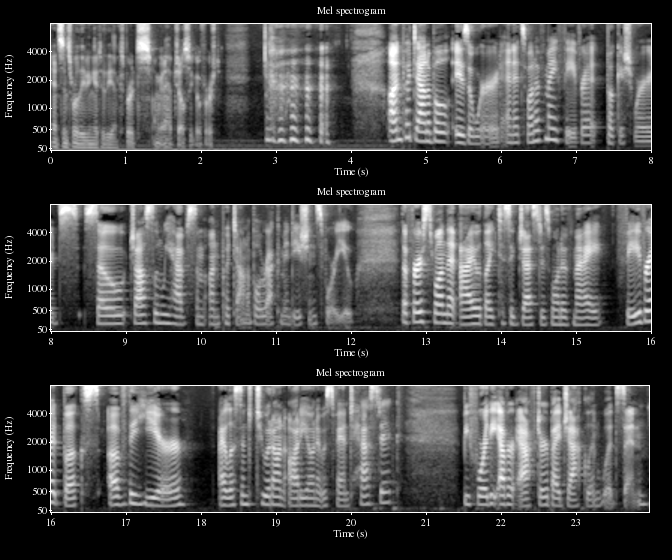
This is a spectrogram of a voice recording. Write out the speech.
And since we're leaving it to the experts, I'm going to have Chelsea go first. Unputdownable is a word, and it's one of my favorite bookish words. So, Jocelyn, we have some unputdownable recommendations for you. The first one that I would like to suggest is one of my favorite books of the year. I listened to it on audio and it was fantastic. Before the Ever After by Jacqueline Woodson.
